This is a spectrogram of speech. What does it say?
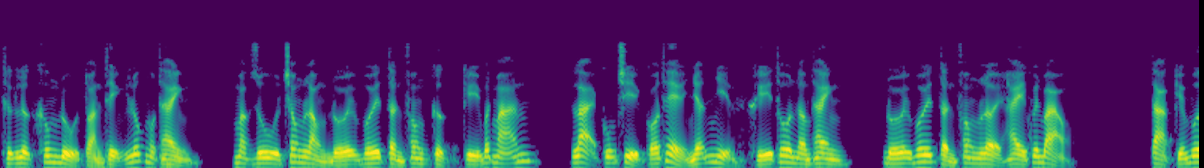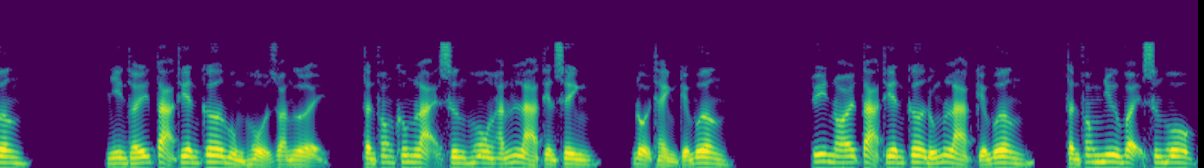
thực lực không đủ toàn thịnh lúc một thành, mặc dù trong lòng đối với Tần Phong cực kỳ bất mãn, lại cũng chỉ có thể nhẫn nhịn khí thôn âm thanh, đối với Tần Phong lời hay khuyên bảo. Tả kiếm vương. Nhìn thấy tả thiên cơ hùng hổ doa người, Tần Phong không lại xưng hô hắn là tiên sinh, đổi thành kiếm vương. Tuy nói tả thiên cơ đúng là kiếm vương, Tần Phong như vậy xưng hô,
